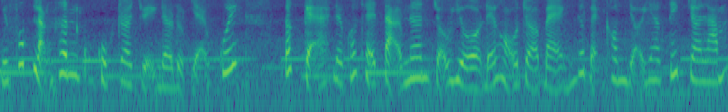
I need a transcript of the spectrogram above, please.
những phút lặng thinh của cuộc trò chuyện đều được giải quyết. Tất cả đều có thể tạo nên chỗ dựa để hỗ trợ bạn nếu bạn không giỏi giao tiếp cho lắm.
